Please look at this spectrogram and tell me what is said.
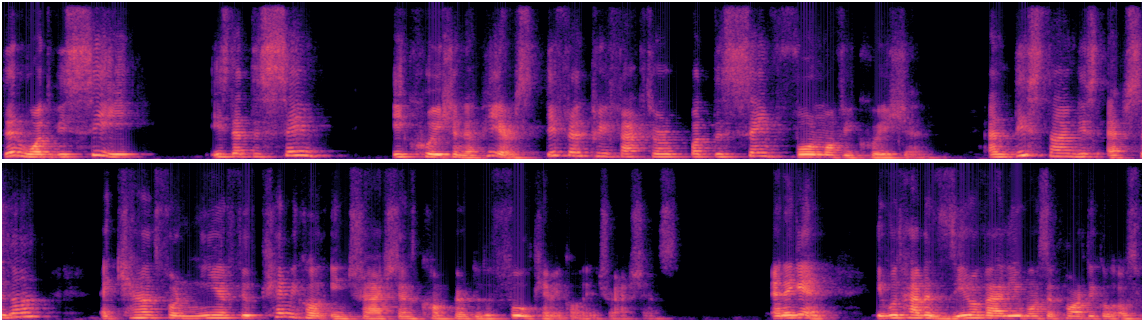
Then what we see is that the same equation appears, different prefactor, but the same form of equation. And this time this epsilon accounts for near field chemical interactions compared to the full chemical interactions. And again, it would have a zero value once the particles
